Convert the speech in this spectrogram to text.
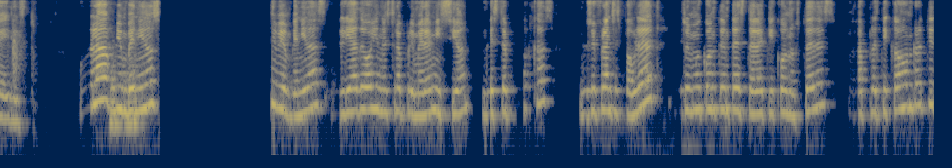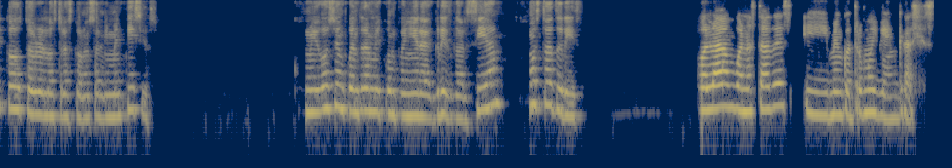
Ok, listo. Hola, bienvenidos y bienvenidas el día de hoy en nuestra primera emisión de este podcast. Yo soy Francis Paulet. Estoy muy contenta de estar aquí con ustedes para platicar un ratito sobre los trastornos alimenticios. Conmigo se encuentra mi compañera Gris García. ¿Cómo estás, Gris? Hola, buenas tardes y me encuentro muy bien, gracias.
